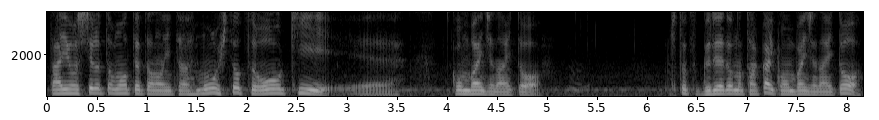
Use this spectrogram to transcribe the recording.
対応してると思ってたのにもう一つ大きい、えー、コンバインじゃないと一つグレードの高いコンバインじゃないと、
